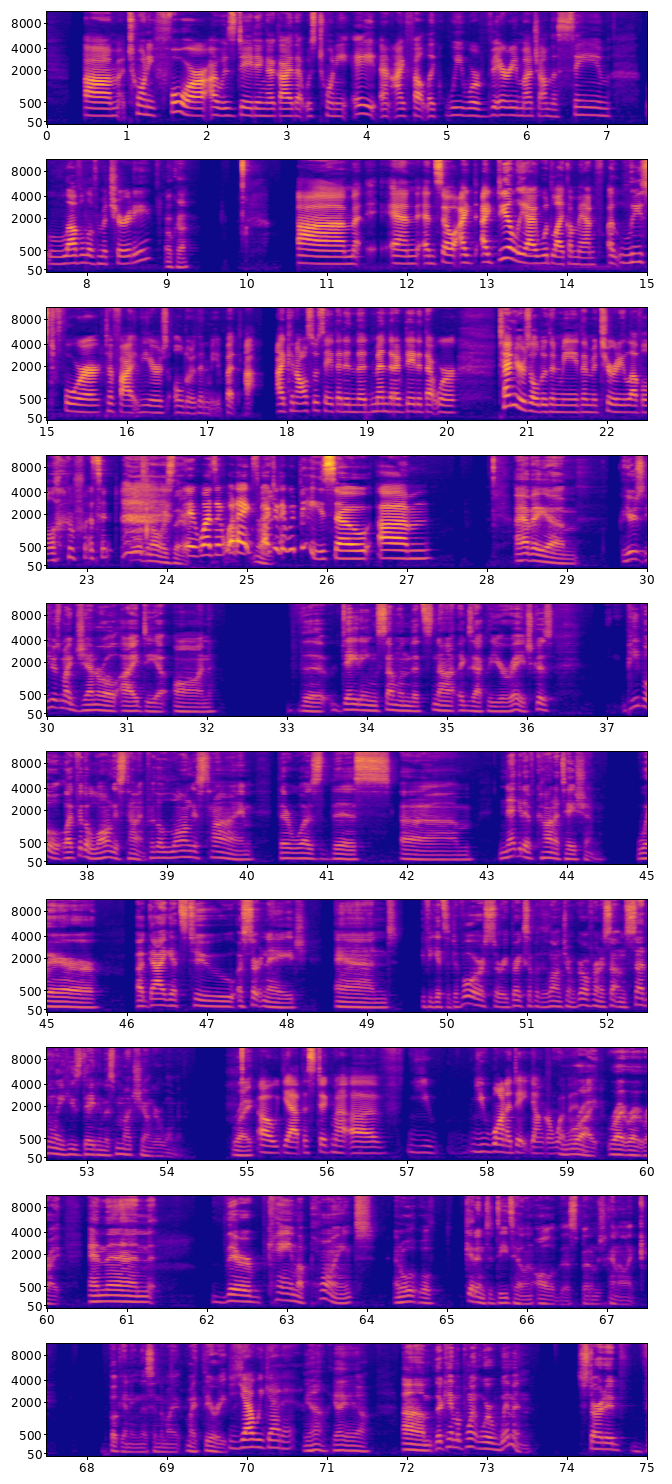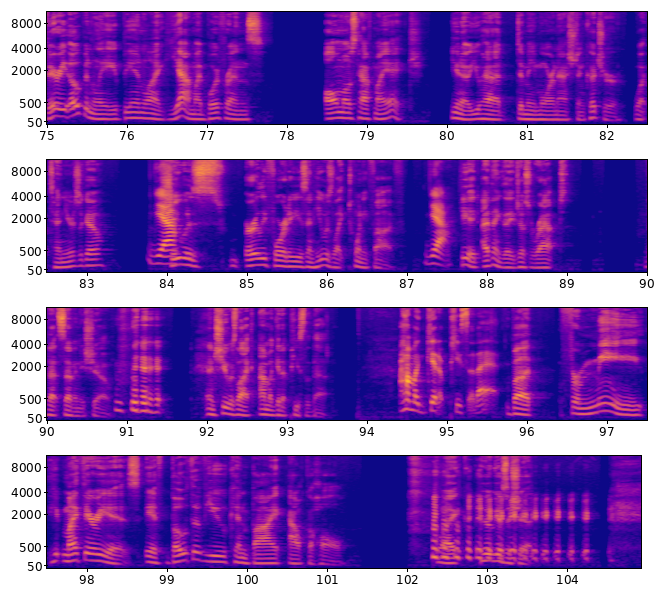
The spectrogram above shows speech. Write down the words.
um 24 i was dating a guy that was 28 and i felt like we were very much on the same level of maturity Okay. Um, and and so I ideally I would like a man at least four to five years older than me. But I, I can also say that in the men that I've dated that were ten years older than me, the maturity level wasn't It wasn't always there. it wasn't what I expected Right. it would be. So um, I have a um here's here's my general idea on the dating someone that's not exactly your age cuz people like for the longest time for the longest time there was this um negative connotation where a guy gets to a certain age and if he gets a divorce or he breaks up with his long-term girlfriend or something suddenly he's dating this much younger woman right oh yeah, the stigma of you you want to date younger women. Right, right, right, right. And then there came a point, and we'll we'll get into detail in all of this, but I'm just kind of like bookending this into my my theory. Yeah, we get it. Yeah, yeah, yeah, yeah. Um, there came a point where women started very openly being like, "Yeah, my boyfriend's almost half my age." You know, you had Demi Moore and Ashton Kutcher, what, 10 years ago? Yeah, She was early 40s and he was like 25. yeah. He had, I think they just wrapped that 70s show. and she was like, I'm going to get a piece of that. I'm gonna get a piece of that. But for me, my theory is if both of you can buy alcohol, like, who gives a shit?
